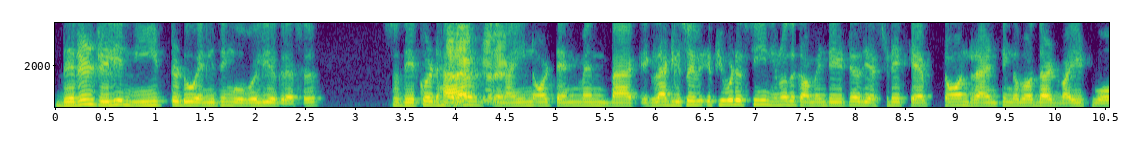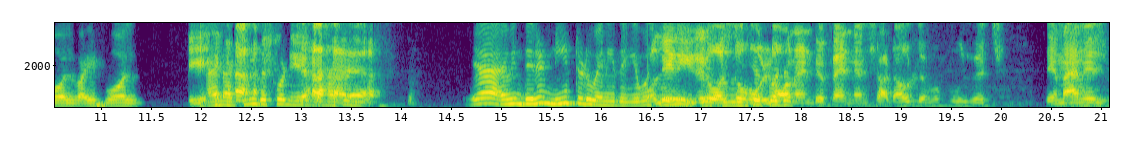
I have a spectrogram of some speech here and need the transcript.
they didn't really need to do anything overly aggressive so they could have correct, correct. nine or ten men back exactly so if, if, you would have seen you know the commentators yesterday kept on ranting about that white wall white wall yeah. and actually that's what needed yeah, to happen yeah. yeah. i mean they didn't need to do anything it was all they needed was to hold on and defend and shut out liverpool which they managed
